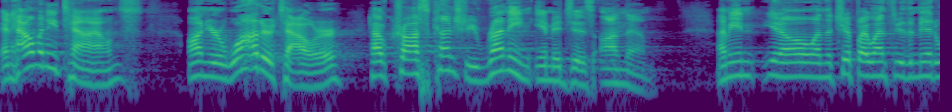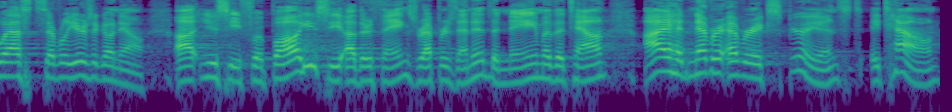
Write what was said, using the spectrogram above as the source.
And how many towns on your water tower have cross country running images on them? I mean, you know, on the trip I went through the Midwest several years ago now, uh, you see football, you see other things represented, the name of the town. I had never ever experienced a town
